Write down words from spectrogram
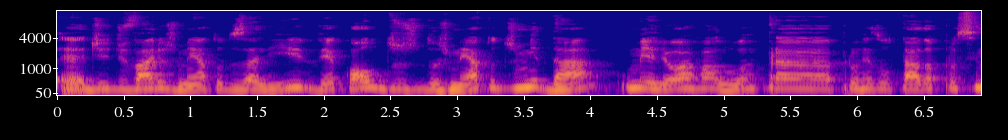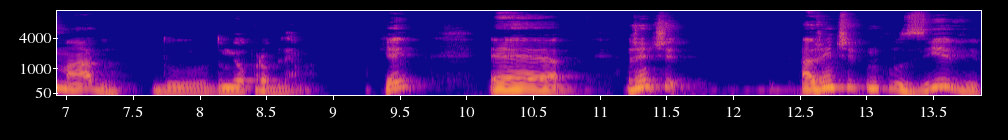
é, de, de, vários métodos ali, ver qual dos, dos métodos me dá o melhor valor para o resultado aproximado do, do meu problema. ok? É, a, gente, a gente, inclusive,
